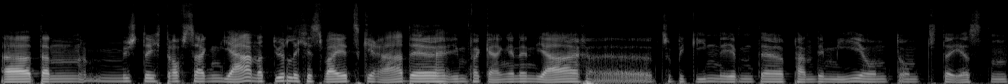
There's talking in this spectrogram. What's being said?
äh, dann müsste ich darauf sagen, ja, natürlich, es war jetzt gerade im vergangenen Jahr äh, zu Beginn eben der Pandemie und, und der ersten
